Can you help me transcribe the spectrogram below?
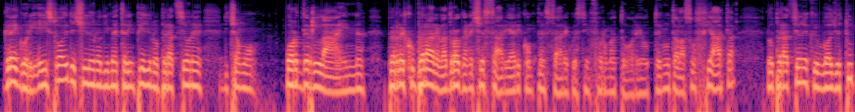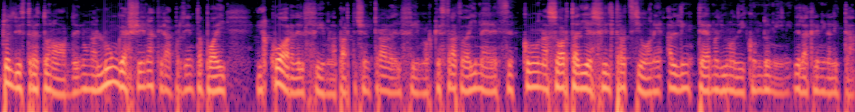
Gregory e i suoi decidono di mettere in piedi un'operazione, diciamo, borderline per recuperare la droga necessaria a ricompensare questo informatore. Ottenuta la soffiata, l'operazione coinvolge tutto il distretto nord in una lunga scena che rappresenta poi il cuore del film, la parte centrale del film, orchestrata da Jimenez come una sorta di esfiltrazione all'interno di uno dei condomini della criminalità.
